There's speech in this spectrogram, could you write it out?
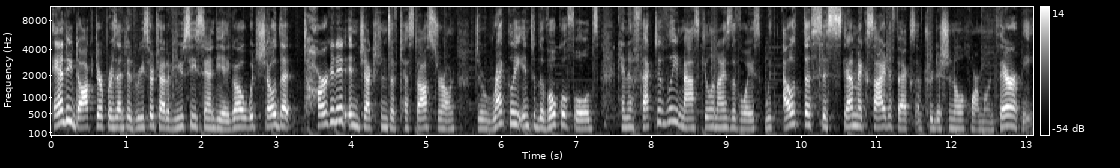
Andy Doctor presented research out of UC San Diego, which showed that targeted injections of testosterone directly into the vocal folds can effectively masculinize the voice without the systemic side effects of traditional hormone therapy.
